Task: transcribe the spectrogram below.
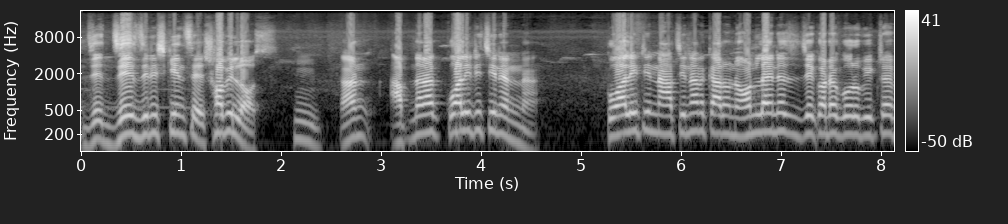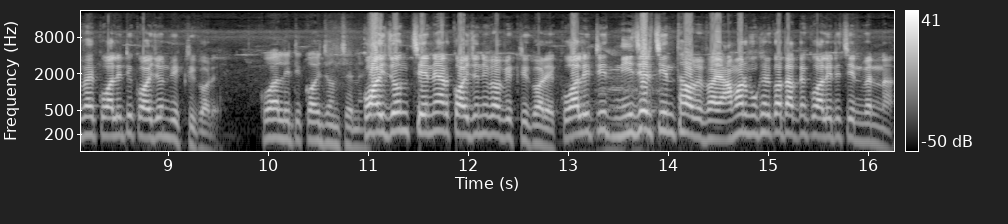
যে যে জিনিস কিনছে সবই লস কারণ আপনারা কোয়ালিটি চেনেন না। কোয়ালিটি না চেনার কারণে অনলাইনে যে কটা গরু বিক্রি হয় ভাই কোয়ালিটি কয়জন বিক্রি করে? কোয়ালিটি কয়জন চেনে? কয়জন চেনে আর কয়জনই বা বিক্রি করে? কোয়ালিটি নিজের চিনতে হবে ভাই। আমার মুখের কথা আপনি কোয়ালিটি চিনবেন না।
